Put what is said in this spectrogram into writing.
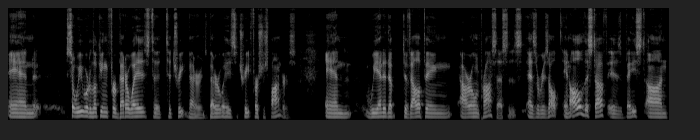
And so we were looking for better ways to to treat veterans, better ways to treat first responders. And we ended up developing our own processes as a result. And all of this stuff is based on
